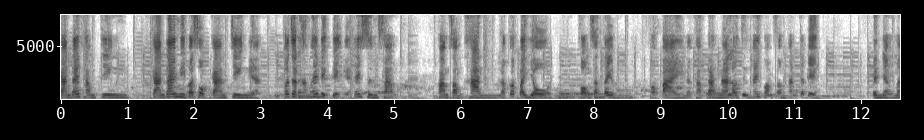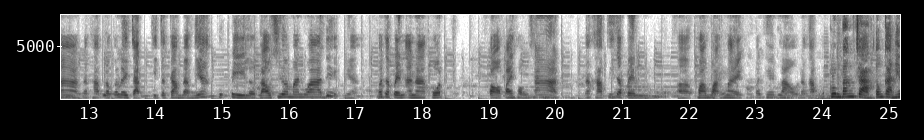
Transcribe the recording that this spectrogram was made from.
การได้ทำจริง การได้มีประสบการณ์จริงเนี่ยก็จะทำให้เด็กๆเนี่ยได้ซึมซับความสำคัญแล้วก็ประโยชน์ของสเต็มเข้าไปนะครับ ดังนั้นเราจึงให้ความสำคัญกับเด็ก เป็นอย่างมากนะครับ เราก็เลยจัดกิจกรรมแบบนี้ทุกปีเลยเราเชื่อมั่นว่าเด็กเนี่ยก็จะเป็นอนาคตต่อไปของชาตินะครับ ที่จะเป็นความหวังใหม่ของประเทศเรานะครับ กลุ่มบางจากต้องการให้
